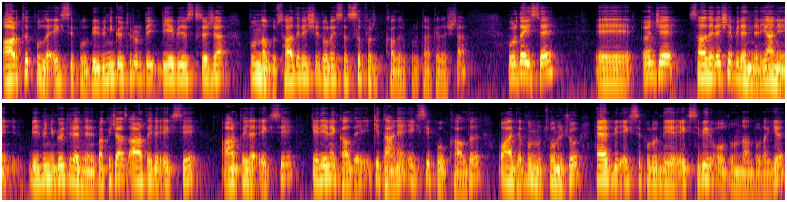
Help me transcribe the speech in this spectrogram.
artı pulla eksi pul birbirini götürür diyebiliriz kısaca. Bununla bu sadeleşir. Dolayısıyla 0 kalır burada arkadaşlar. Burada ise e, önce sadeleşebilenleri yani birbirini götürenleri bakacağız. Artı ile eksi, artı ile eksi. Geriye ne kaldı? İki tane eksi pul kaldı. O halde bunun sonucu her bir eksi pulun değeri eksi 1 olduğundan dolayı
